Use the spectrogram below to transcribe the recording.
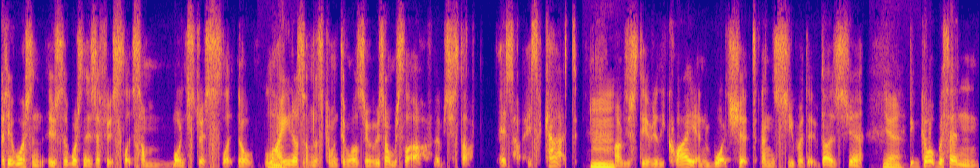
but it wasn't. It, was, it wasn't as if it's like some monstrous, like no hmm. lion or something that's coming towards you. It was almost like, oh, it was just a, it's a, it's a cat. Mm. I'll just stay really quiet and watch it and see what it does. Yeah, yeah. It got within,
